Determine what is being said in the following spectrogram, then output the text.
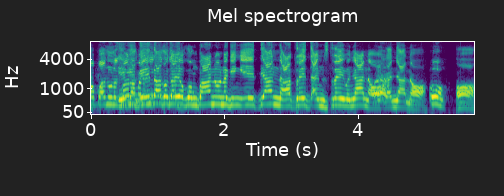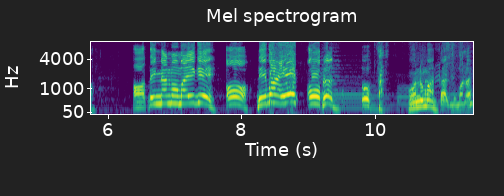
pa paano nag- ipakita ko sa'yo kung paano naging 8 yan. Na 3 times 3 man yan. O, ganyan, o. Oh. O. O, tingnan mo maigi. O, di ba 8? O. Brad. O, o naman. Kalmo man ay.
